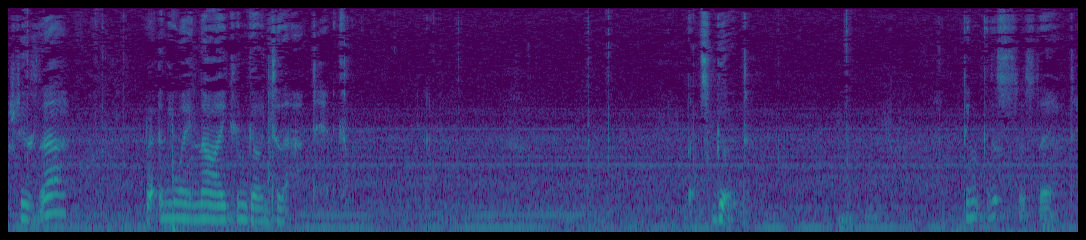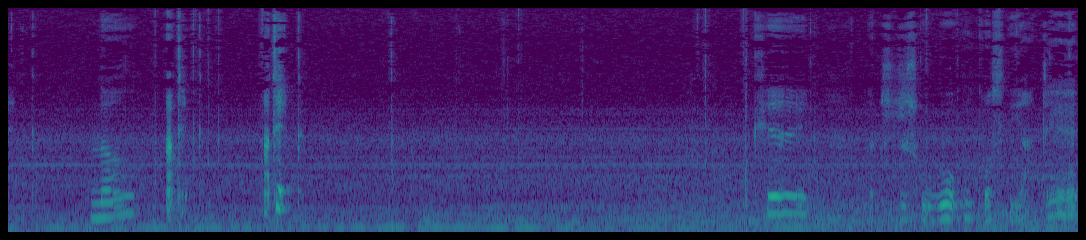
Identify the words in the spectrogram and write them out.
She's there. But anyway, now I can go into the Good. I think this is the attic. No. Attic. Attic. Okay, let's just walk across the attic.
